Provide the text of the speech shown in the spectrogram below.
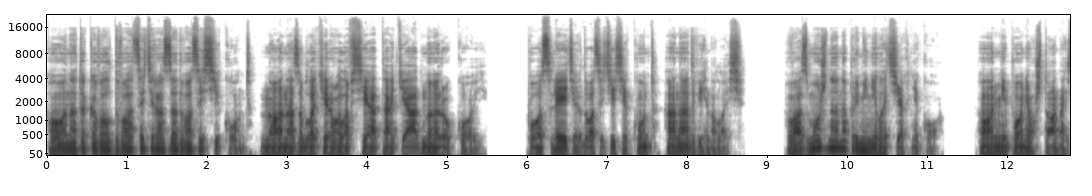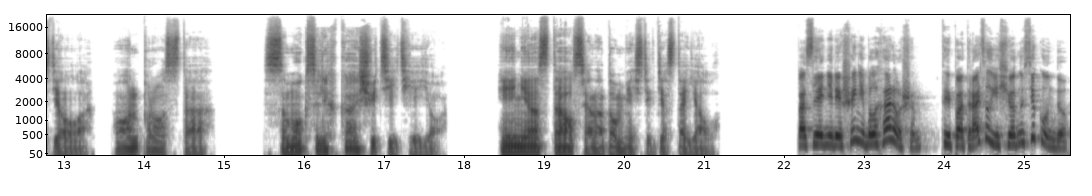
Он атаковал 20 раз за 20 секунд, но она заблокировала все атаки одной рукой. После этих 20 секунд она двинулась. Возможно, она применила технику. Он не понял, что она сделала. Он просто... смог слегка ощутить ее. И не остался на том месте, где стоял. Последнее решение было хорошим. Ты потратил еще одну секунду.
